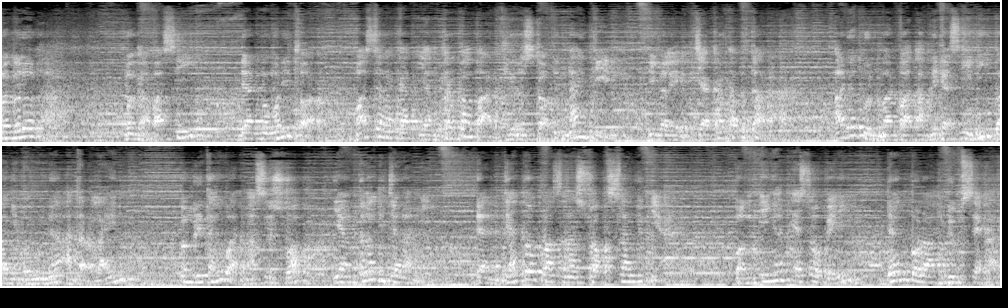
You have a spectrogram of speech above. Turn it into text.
mengelola, mengawasi, dan memonitor masyarakat yang terpapar virus COVID-19 di wilayah Jakarta Utara. Adapun manfaat aplikasi ini bagi pengguna antara lain pemberitahuan hasil swab yang telah dijalani dan jadwal pelaksanaan swab selanjutnya, pengingat SOP dan pola hidup sehat,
